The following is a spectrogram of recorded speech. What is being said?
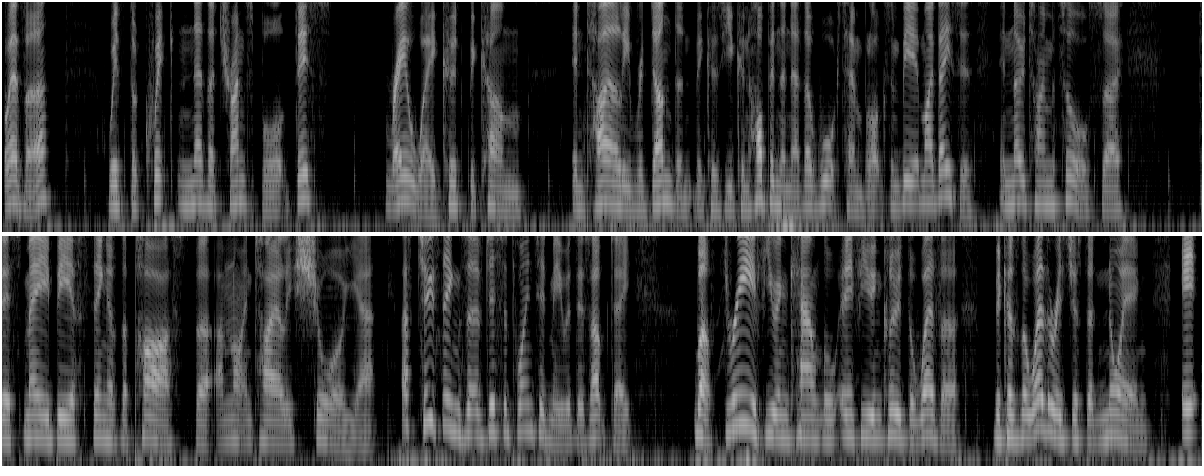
However, with the quick nether transport, this railway could become entirely redundant because you can hop in the nether, walk 10 blocks, and be at my base in no time at all. So this may be a thing of the past, but I'm not entirely sure yet. That's two things that have disappointed me with this update. Well, three if you if you include the weather, because the weather is just annoying. It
